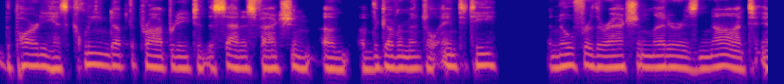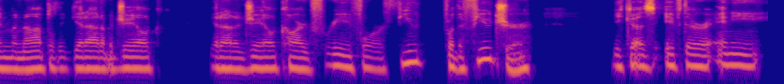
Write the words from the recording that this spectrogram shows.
the party has cleaned up the property to the satisfaction of, of the governmental entity. A no further action letter is not in monopoly get out of a jail get out of jail card free for for the future because if there are any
